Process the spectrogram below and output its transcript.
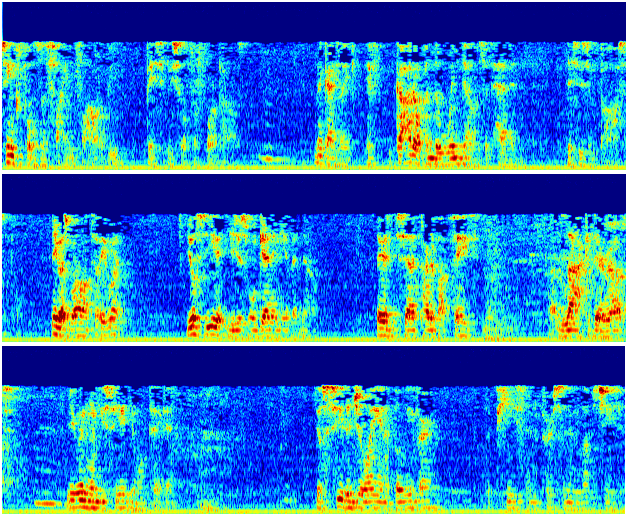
sinkfuls of fine flour will be basically sold for four pounds. Mm-hmm. And the guy's like, if God opened the windows of heaven, this is impossible. And he goes, well, I'll tell you what. You'll see it, you just won't get any of it now. There's the sad part about faith lack thereof. Mm. Even when you see it, you won't take it. You'll see the joy in a believer, the peace in a person who loves Jesus.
